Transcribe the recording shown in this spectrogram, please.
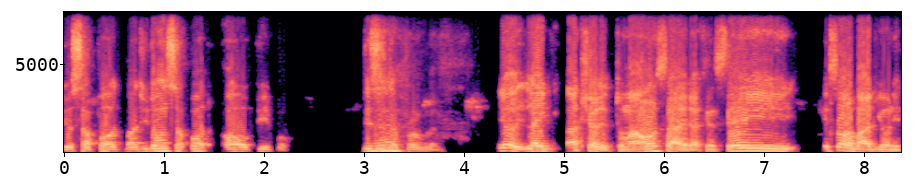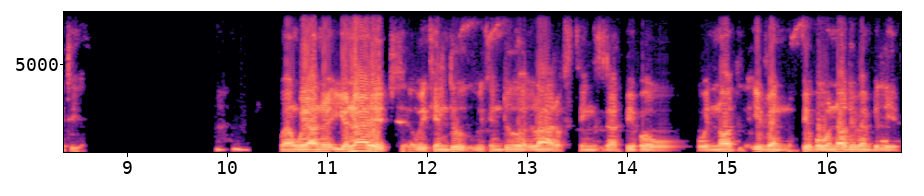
you support but you don't support all people this yeah. is the problem yeah like actually to my own side i can say it's all about unity mm-hmm when we are united we can do we can do a lot of things that people will not even people will not even believe.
